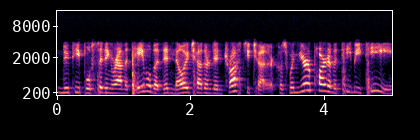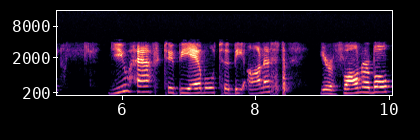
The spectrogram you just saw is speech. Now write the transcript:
new people sitting around the table that didn't know each other and didn't trust each other. Because when you're a part of a TBT, you have to be able to be honest. You're vulnerable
